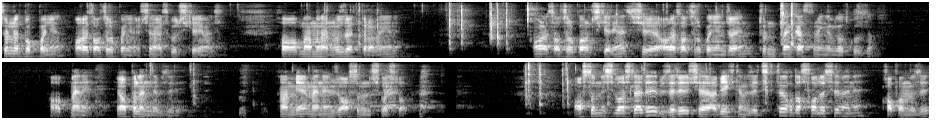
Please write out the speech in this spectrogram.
cho'nat bo'lib qolgan, orasi ochilib qolgan. uchta narsa bo'lishi kerak emas. Hop, men bilan o'zgartirib turaman yana. Orasi ochilib qolishi kerak emas. O'sha orasi ochilib qolgan joyini turnitdan customingga o'tkazdim. Hop, mana yopilindi bizda. Hamma ham mana o'sha osilishni boshladi. osilishni boshladi. Bizda o'sha obyektimizga chiqdi, xudo xolasa mana qopimizni.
